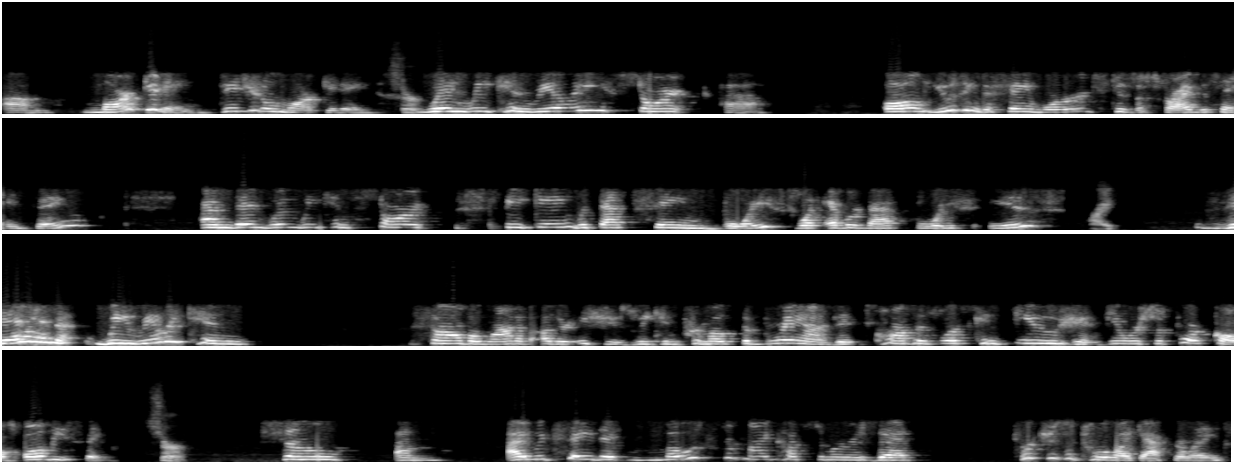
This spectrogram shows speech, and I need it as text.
um, marketing, digital marketing, Sure. when we can really start uh, all using the same words to describe the same thing. And then when we can start speaking with that same voice, whatever that voice is, Right. then we really can solve a lot of other issues. We can promote the brand. It causes less confusion, fewer support calls, all these things. Sure. So um, I would say that most of my customers that purchase a tool like Acrolinx,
